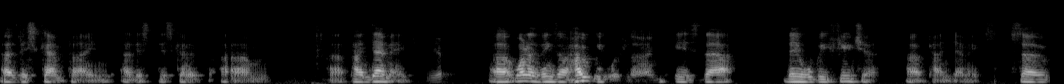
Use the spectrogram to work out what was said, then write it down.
this campaign, uh, this this kind of um, uh, pandemic. Yep. Uh, one of the things I hope we would learn is that there will be future uh, pandemics. So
